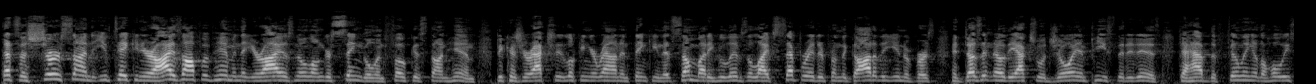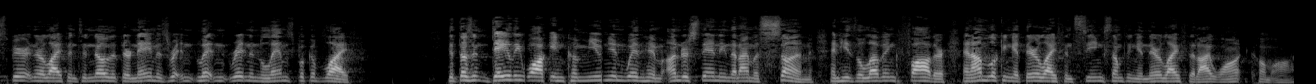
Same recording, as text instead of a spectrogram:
That's a sure sign that you've taken your eyes off of Him and that your eye is no longer single and focused on Him because you're actually looking around and thinking that somebody who lives a life separated from the God of the universe and doesn't know the actual joy and peace that it is to have the filling of the Holy Spirit in their life and to know that their name is written, written, written in the Lamb's Book of Life. That doesn't daily walk in communion with Him, understanding that I'm a son and He's a loving Father, and I'm looking at their life and seeing something in their life that I want. Come on.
